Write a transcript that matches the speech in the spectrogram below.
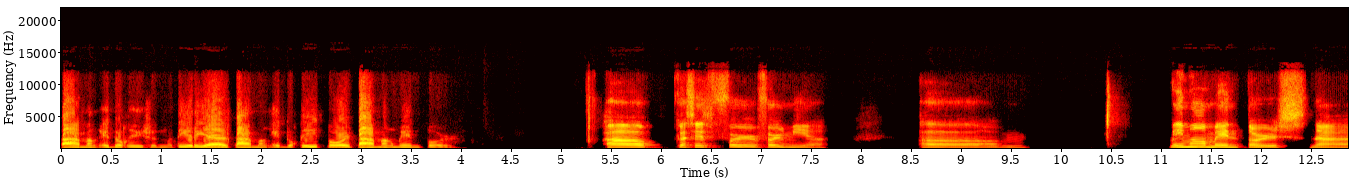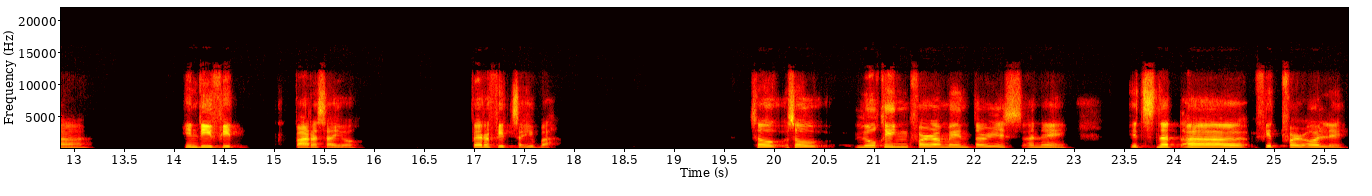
tamang education material, tamang educator, tamang mentor? Uh, kasi for for me ah, um, may mga mentors na hindi fit para sa'yo, pero fit sa iba. So, so looking for a mentor is ano eh, it's not a fit for all eh.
